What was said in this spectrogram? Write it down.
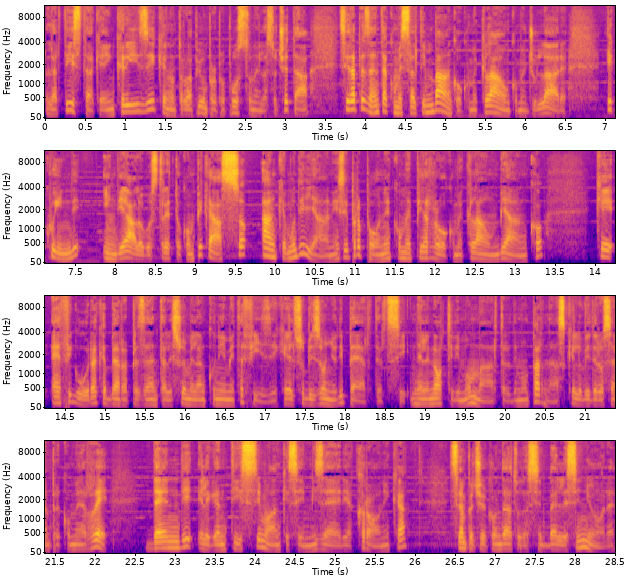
L'artista che è in crisi, che non trova più un proprio posto nella società, si rappresenta come saltimbanco, come clown, come giullare e quindi, in dialogo stretto con Picasso, anche Modigliani si propone come Pierrot, come clown bianco, che è figura che ben rappresenta le sue melanconie metafisiche e il suo bisogno di perdersi nelle notti di Montmartre e di Montparnasse che lo videro sempre come re dandy, elegantissimo, anche se in miseria cronica, sempre circondato da belle signore,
